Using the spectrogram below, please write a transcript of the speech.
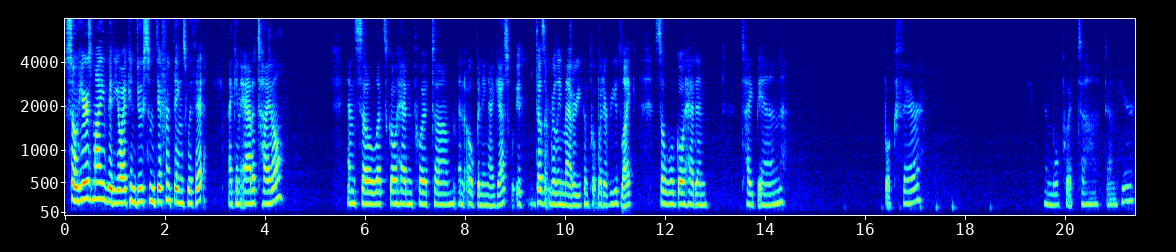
So here's my video. I can do some different things with it. I can add a title. And so let's go ahead and put um, an opening, I guess. It doesn't really matter. You can put whatever you'd like. So we'll go ahead and type in book fair. And we'll put uh, down here.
